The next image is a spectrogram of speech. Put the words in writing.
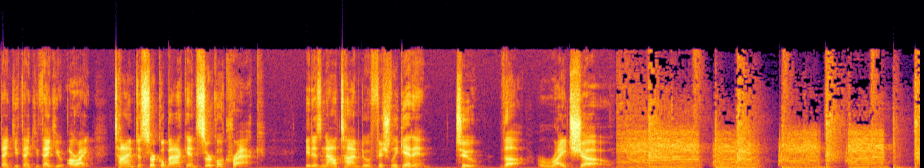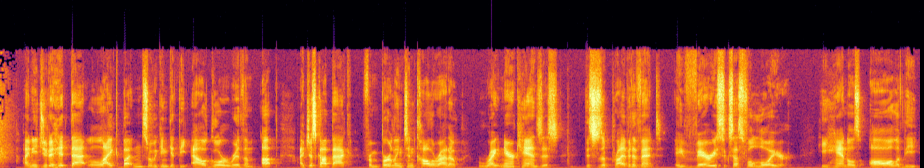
Thank you, thank you, thank you. All right, time to circle back and circle crack. It is now time to officially get in to the right show. I need you to hit that like button so we can get the algorithm up. I just got back from Burlington, Colorado, right near Kansas. This is a private event. A very successful lawyer. He handles all of the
